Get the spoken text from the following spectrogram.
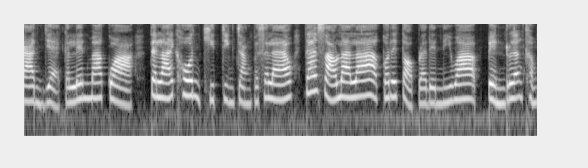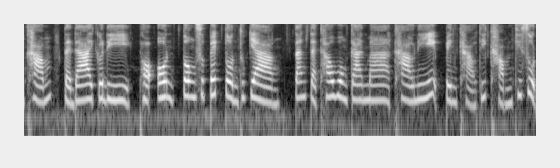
การแย่กันเล่นมากกว่า แต่หลายคนคิดจริงจังไปซะแล้ว ด้านสาวลาล่าก็ได้ตอบประเด็นนี้ว่า เป็นเรื่องขำๆแต่ได้ก็ดี เพราะอ้นตรงสเปคตนทุกอย่าง ตั้งแต่เข้าวงการมาข่าวนี้เป็นข่าวที่ขำที่สุด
